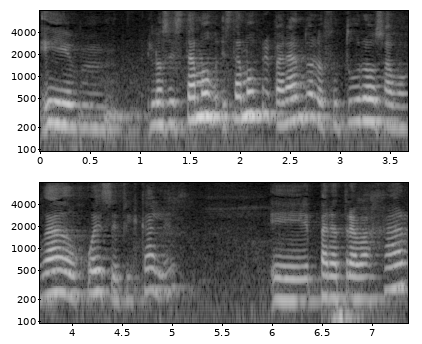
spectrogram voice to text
eh, los estamos, estamos preparando a los futuros abogados, jueces, fiscales, eh, para trabajar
